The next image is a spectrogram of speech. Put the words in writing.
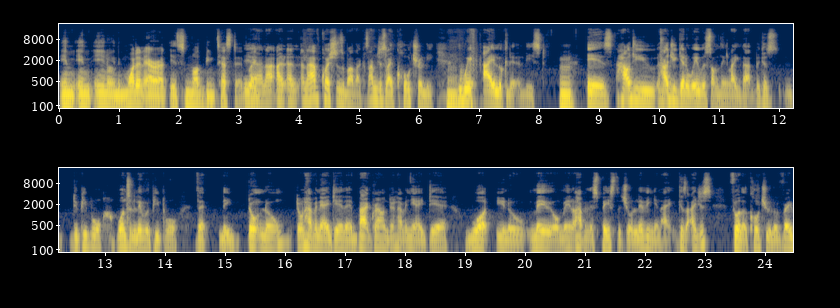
in in you know in the modern era, it's not being tested. Yeah, Like, and I and, and I have questions about that because I'm just like culturally, Mm. the way I look at it at least, Mm. is how do you how do you get away with something like that? Because do people want to live with people that they don't know, don't have any idea their background, don't have any idea what you know may or may not happen in the space that you're living in? I because I just feel that culture are very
